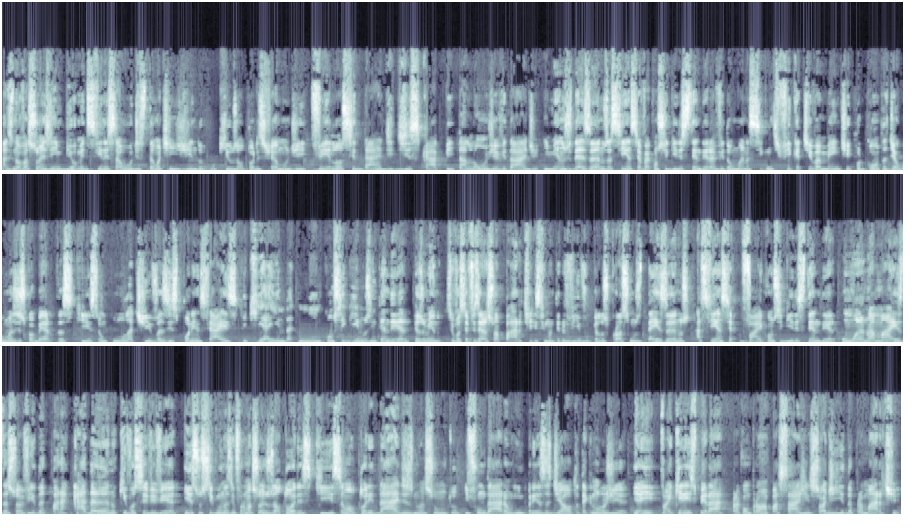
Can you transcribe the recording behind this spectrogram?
As inovações em biomedicina e saúde estão atingindo o que os autores chamam de velocidade de escape da longevidade. Em menos de 10 anos, a ciência vai conseguir estender a vida humana significativamente por conta de algumas descobertas que são cumulativas e exponenciais e que ainda nem conseguimos entender. Resumindo, se você fizer a sua parte e se manter vivo pelos próximos 10 anos, a ciência vai conseguir estender um ano a mais da sua vida para cada ano que você viver. Isso segundo as informações dos autores, que são autoridades no assunto e fundaram empresas de alta tecnologia. E aí, vai querer esperar para comprar uma passagem só de ida para Marte?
